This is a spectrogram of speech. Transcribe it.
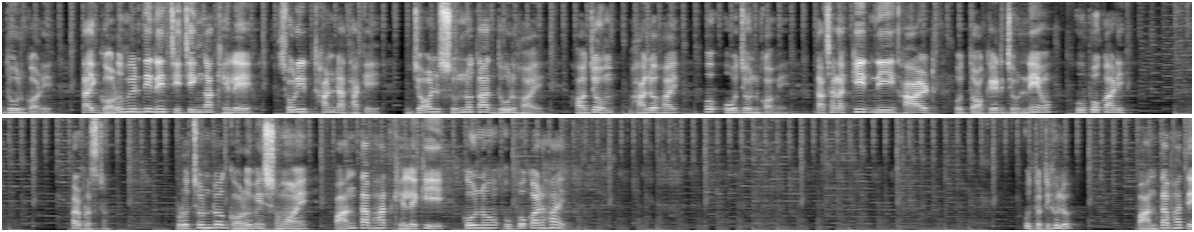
দূর করে। তাই গরমের দিনে চিচিঙ্গা খেলে শরীর ঠান্ডা থাকে, জল শূন্যতা দূর হয়, হজম ভালো হয় ও ওজন কমে। তাছাড়া কিডনি, হার্ট ও ত্বকের জন্যেও উপকারী। প্রশ্ন প্রচণ্ড গরমের সময় পান্তা ভাত খেলে কি কোনো উপকার হয়? উত্তরটি হলো, পান্তা ভাতে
